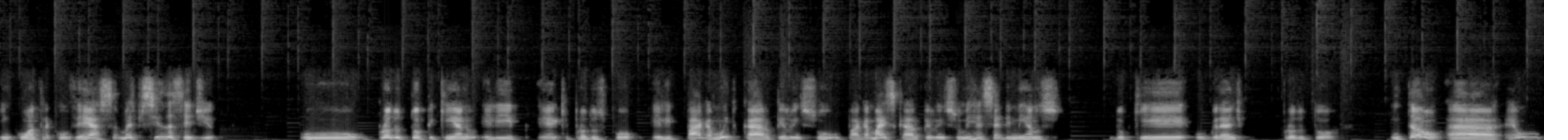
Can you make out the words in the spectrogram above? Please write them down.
encontra conversa, mas precisa ser dito. O produtor pequeno, ele é, que produz pouco, ele paga muito caro pelo insumo, paga mais caro pelo insumo e recebe menos do que o grande produtor. Então, uh, é, um,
